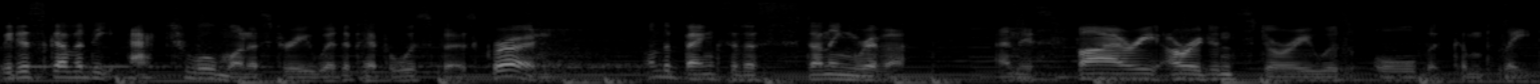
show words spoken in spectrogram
we discovered the actual monastery where the pepper was first grown, on the banks of a stunning river, and this fiery origin story was all but complete.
